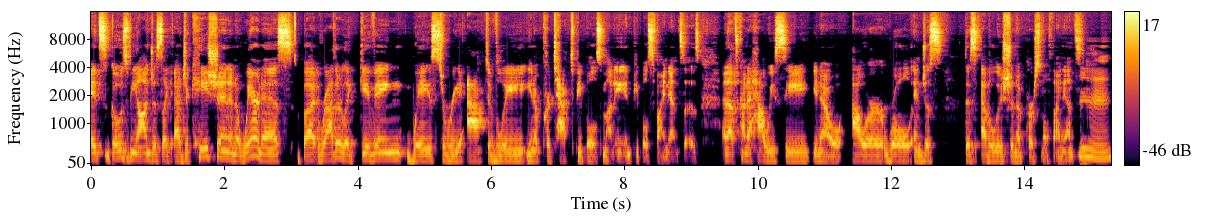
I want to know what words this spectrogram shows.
it goes beyond just like education and awareness, but rather like giving ways to reactively, you know, protect people's money and people's finances. And that's kind of how we see, you know, our role in just this evolution of personal finance. Mm-hmm.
